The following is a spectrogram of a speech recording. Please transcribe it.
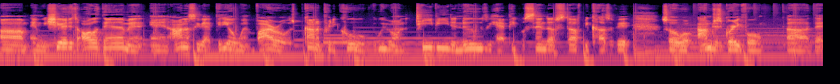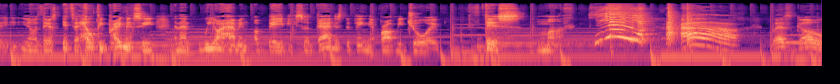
um, and we shared it to all of them. And, and honestly, that video went viral. It was kind of pretty cool. We were on the TV, the news. We had people send us stuff because of it. So I'm just grateful uh, that you know there's it's a healthy pregnancy and that we are having a baby. So that is the thing that brought me joy this month. Yeah! Let's go.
